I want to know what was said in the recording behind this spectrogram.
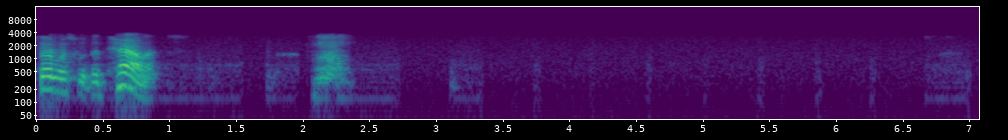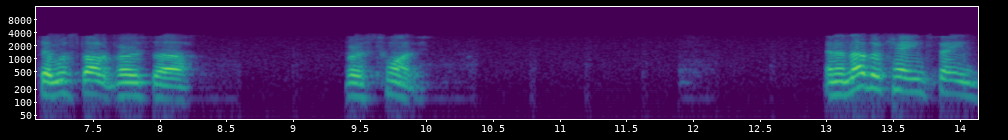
servants with the talents. So we'll start at verse uh, verse twenty. And another came saying,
